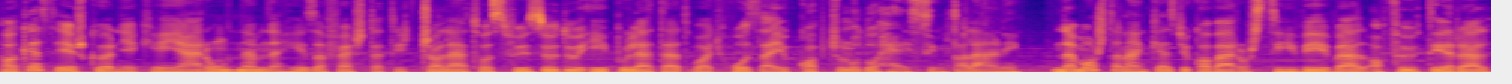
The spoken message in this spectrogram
Ha Keszély és környékén járunk, nem nehéz a Festeti családhoz fűződő épületet vagy hozzájuk kapcsolódó helyszínt találni. De most talán kezdjük a város szívével, a főtérrel,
